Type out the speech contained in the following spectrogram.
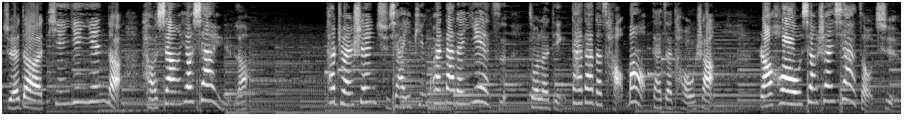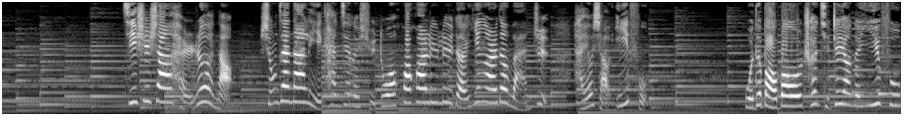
觉得天阴阴的，好像要下雨了。他转身取下一片宽大的叶子，做了顶大大的草帽，戴在头上，然后向山下走去。集市上很热闹，熊在那里看见了许多花花绿绿的婴儿的玩具，还有小衣服。我的宝宝穿起这样的衣服，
